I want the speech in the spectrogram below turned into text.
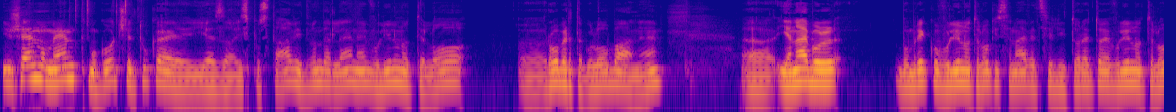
in še en moment, mogoče tukaj je za izpostaviti, vendar le ne, volilno telo uh, Roberta Goloba ne, uh, je najbolj. Bom rekel, volilno telo, ki se največ celi. Torej, to je volilno telo,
